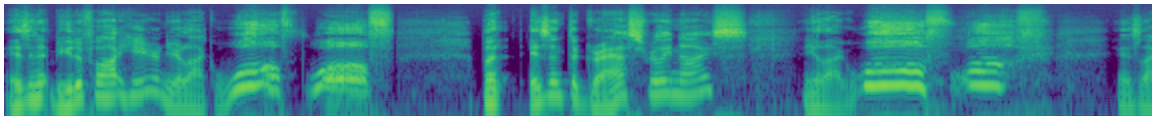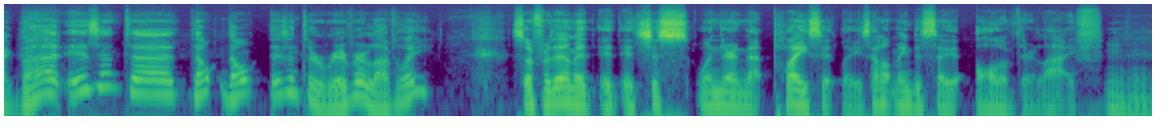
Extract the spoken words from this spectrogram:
Isn't it beautiful out here? And you're like, wolf, wolf. But isn't the grass really nice? And you're like, wolf, wolf. And it's like, but isn't uh don't don't isn't the river lovely? So for them, it, it, it's just when they're in that place, at least. I don't mean to say all of their life, mm-hmm.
